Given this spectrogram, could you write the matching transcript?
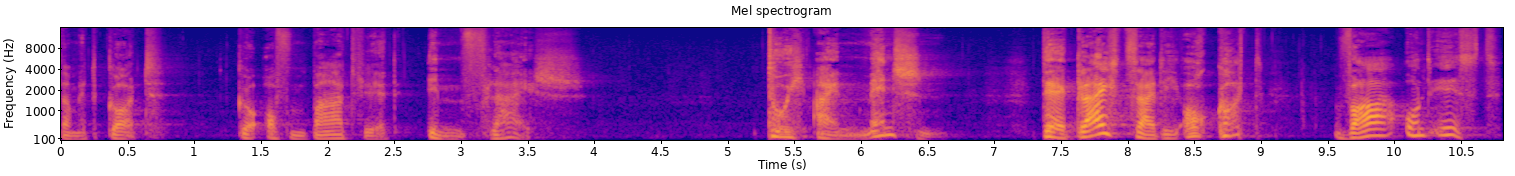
Damit Gott geoffenbart wird im Fleisch. Durch einen Menschen, der gleichzeitig auch Gott war und ist.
